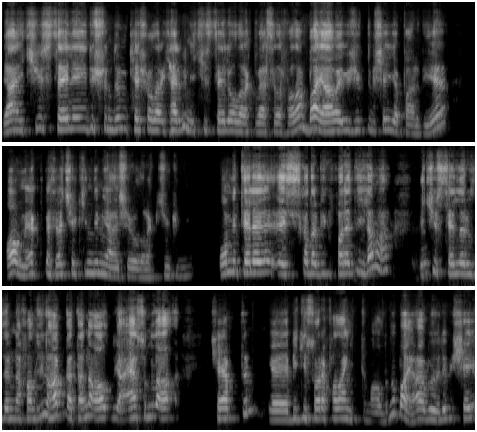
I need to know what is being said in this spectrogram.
Yani 200 TL'yi düşündüm. Cash olarak her gün 200 TL olarak verseler falan bayağı yüklü bir şey yapar diye. Almaya mesela çekindim yani şey olarak. Çünkü 10 bin TL eskisi kadar büyük bir para değil ama 200 TL'ler üzerinden falan düşündüm. Hakikaten de al, yani en sonunda da şey yaptım. e, bir gün sonra falan gittim aldım. Bayağı böyle bir şey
